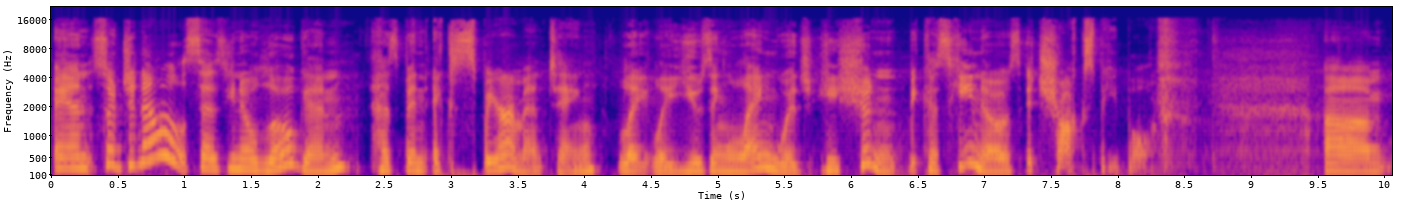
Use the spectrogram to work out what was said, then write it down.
And so Janelle says, you know, Logan has been experimenting lately using language he shouldn't because he knows it shocks people. Um,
